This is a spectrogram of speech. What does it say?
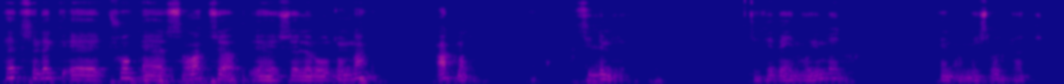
Hepsinde e, çok e, salakça e, şeyler olduğundan atmadım. Sildim direkt. Çünkü benim oyun böyle. Ben anlayışlı olun kardeşim.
